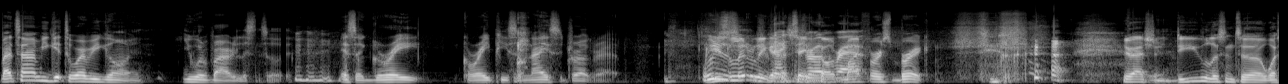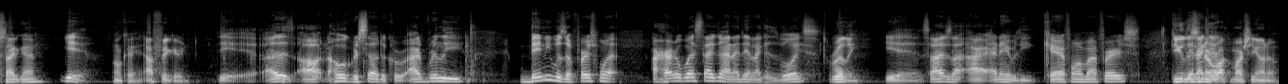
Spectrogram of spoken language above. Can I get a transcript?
by the time you get to wherever you're going, you would have already listened to it. Mm-hmm. it's a great, great piece of nice drug rap. We just literally got Nice a tape called rap. My First Brick. Yo, Ashton, do you listen to Westside Gunn? Yeah, Okay, I figured. yeah. I just, all, the whole Griselda crew. I really, Benny was the first one I heard of Westside Gunn. I didn't like his voice. Really? Yeah, so I was like, all right, I didn't really care for him at first. Do you Then listen to got- Rock Marciano?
